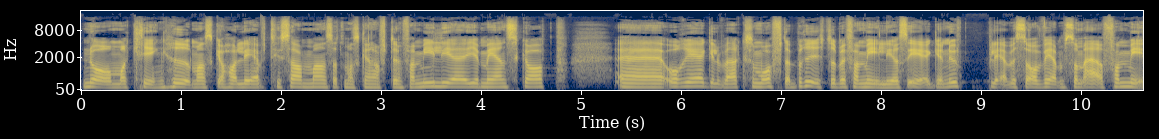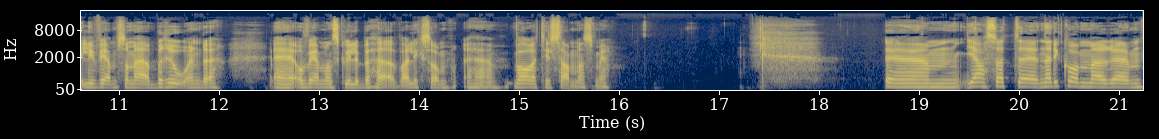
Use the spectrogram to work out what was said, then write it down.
normer kring hur man ska ha levt tillsammans, att man ska ha haft en familjegemenskap eh, och regelverk som ofta bryter med familjers egen upplevelse av vem som är familj, vem som är beroende eh, och vem man skulle behöva liksom, eh, vara tillsammans med. Um, ja, så att eh, när det kommer ehm,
